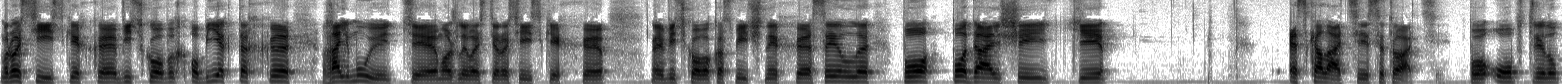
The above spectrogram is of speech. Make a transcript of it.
російських е, військових об'єктах е, гальмують е, можливості російських військово-космічних сил по подальшій ескалації ситуації, по обстрілу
